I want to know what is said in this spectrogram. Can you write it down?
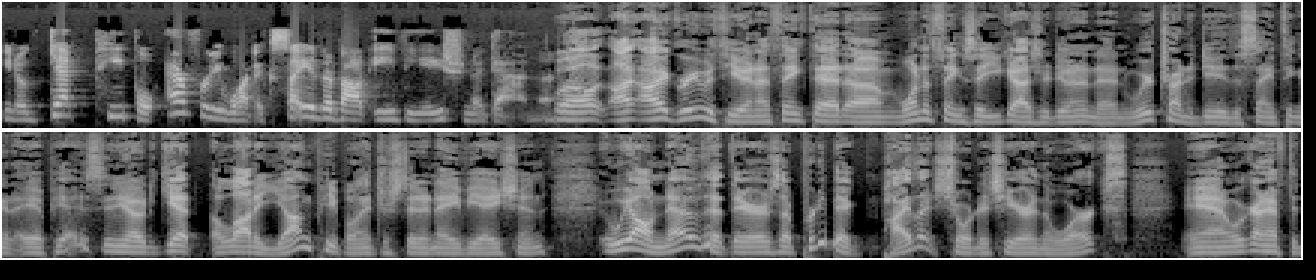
you know, get people, everyone excited about aviation again. Well, I, I agree with you. And I think that um, one of the things that you guys are doing, and we're trying to do the same thing at AOPA, is, you know, to get a lot of young people interested in aviation. We all know that there's a pretty big pilot shortage here in the works and we're going to have to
